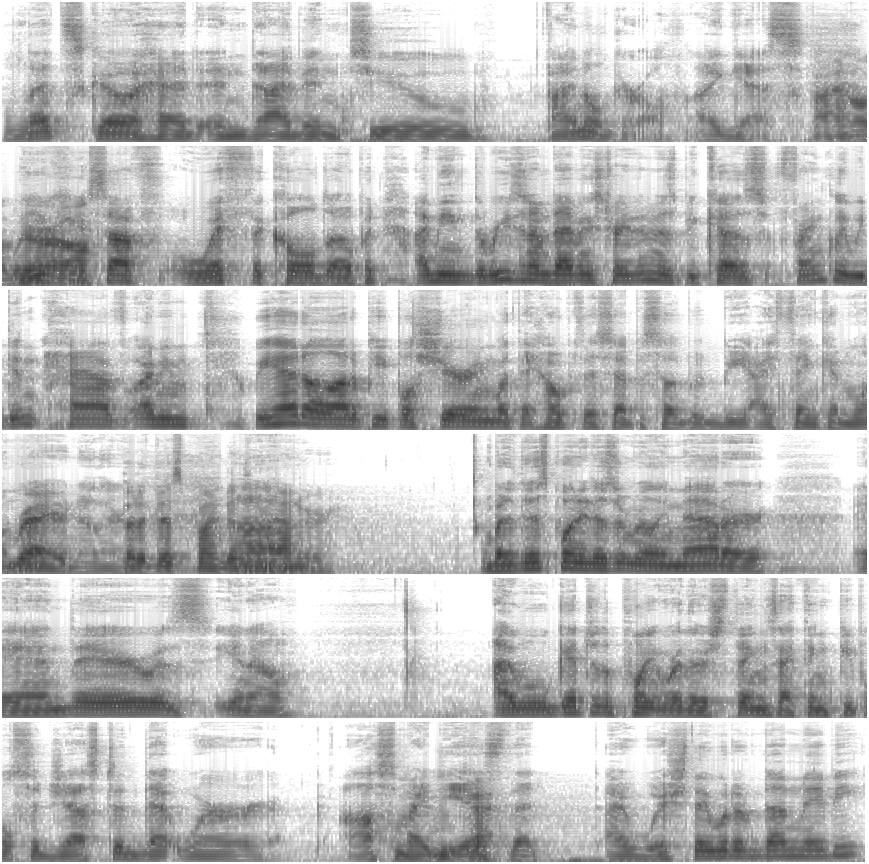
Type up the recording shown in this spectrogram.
let's go ahead and dive into Final Girl, I guess. Final Girl. Well, you kick off with the cold open. I mean, the reason I'm diving straight in is because, frankly, we didn't have. I mean, we had a lot of people sharing what they hoped this episode would be. I think in one right. way or another. But at this point, it doesn't um, matter. But at this point, it doesn't really matter. And there was, you know, I will get to the point where there's things I think people suggested that were awesome ideas that I wish they would have done, maybe.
